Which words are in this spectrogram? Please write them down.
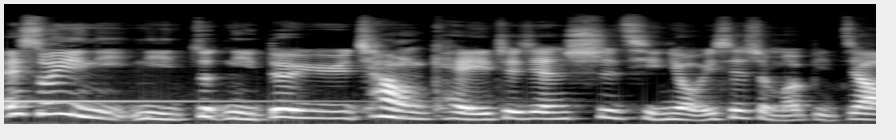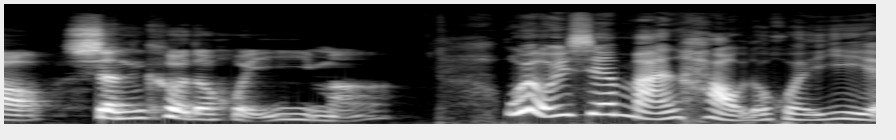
哎，所以你你这你对于唱 K 这件事情有一些什么比较深刻的回忆吗？我有一些蛮好的回忆，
